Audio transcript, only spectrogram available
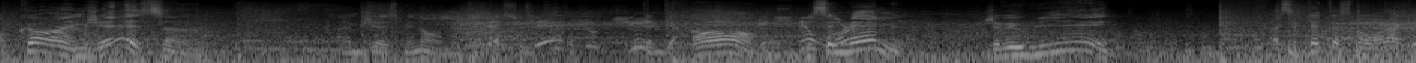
Encore un MGS Un MGS, mais non, Oh Mais c'est le même. J'avais oublié. Ah, c'est peut-être à ce moment-là que...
